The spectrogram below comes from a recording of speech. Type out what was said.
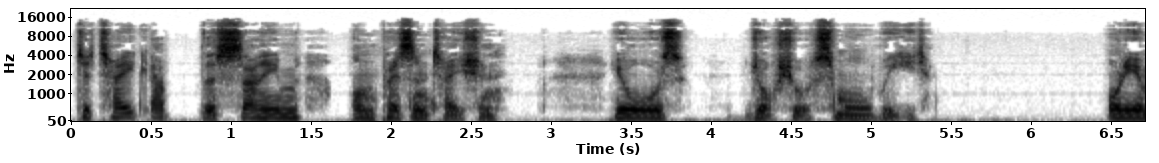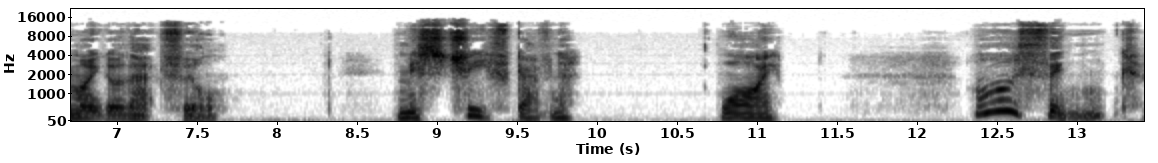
to take up the same on presentation. Yours, Joshua Smallweed. What do you make of that, Phil? Mischief, guv'ner. Why? I think,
